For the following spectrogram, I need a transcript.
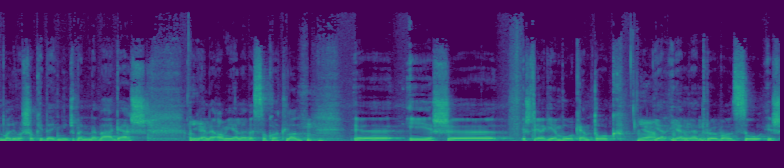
nagyon sok ideig nincs benne vágás, ami, Igen. ele, ami eleve szokatlan, Ö, és, ö, és tényleg ilyen Volcan Talk Ja. jel- jelenetről van szó, és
